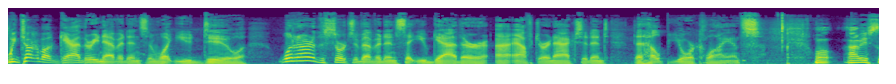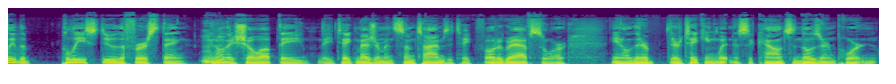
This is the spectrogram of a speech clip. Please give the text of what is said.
We talk about gathering evidence and what you do. What are the sorts of evidence that you gather uh, after an accident that help your clients? Well, obviously the police do the first thing. You mm-hmm. know, they show up, they they take measurements sometimes, they take photographs, or you know, they're they're taking witness accounts, and those are important.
